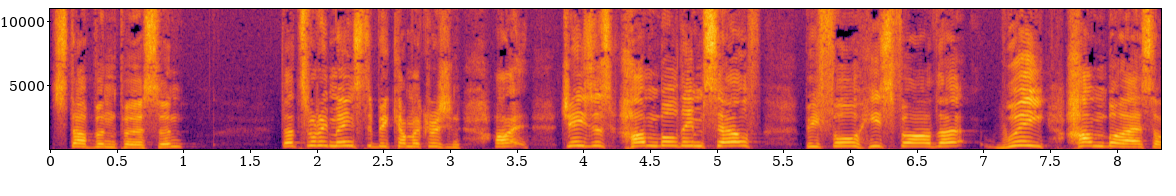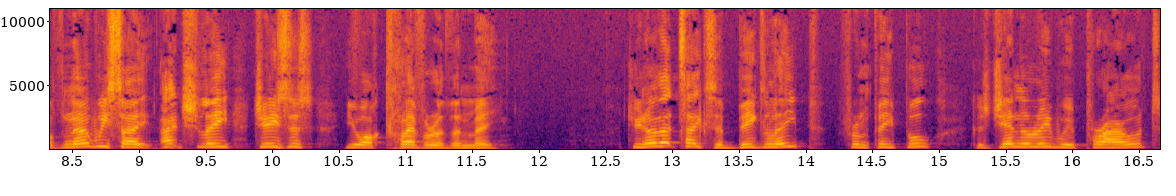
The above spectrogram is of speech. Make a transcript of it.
Stubborn person. That's what it means to become a Christian. I, Jesus humbled himself before his Father. We humble ourselves. No, we say, actually, Jesus, you are cleverer than me. Do you know that takes a big leap from people? Because generally we're proud.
